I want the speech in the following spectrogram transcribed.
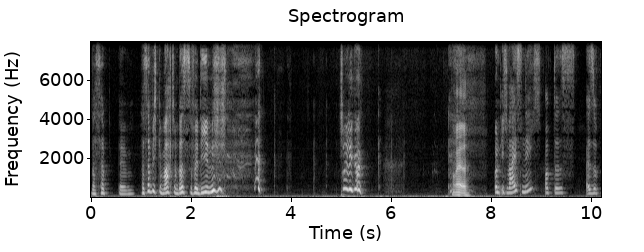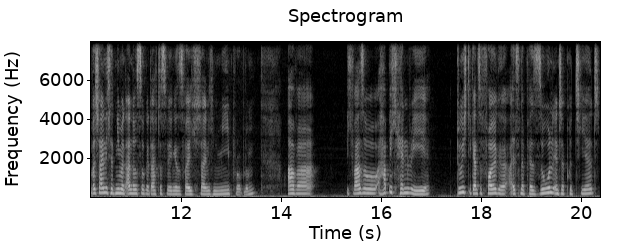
was hab, ähm, was hab ich gemacht, um das zu verdienen? Entschuldigung. Well, Und ich weiß nicht, ob das, also wahrscheinlich hat niemand anderes so gedacht, deswegen ist es wahrscheinlich ein Me-Problem. Aber ich war so, habe ich Henry durch die ganze Folge als eine Person interpretiert,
